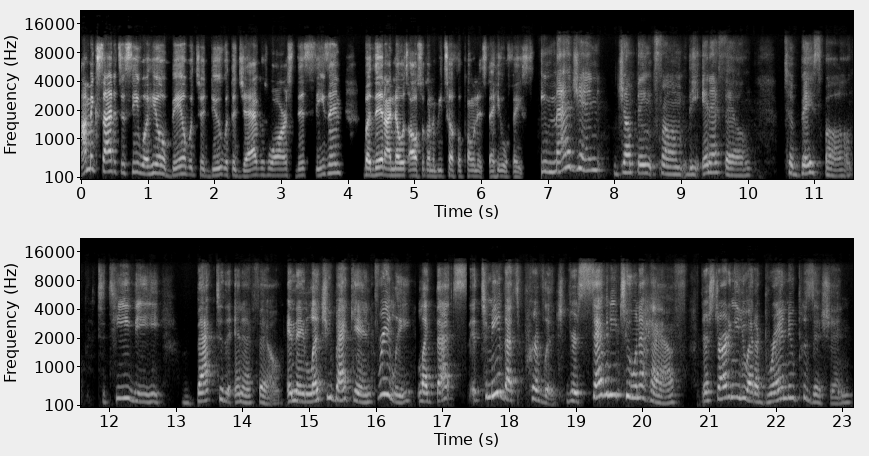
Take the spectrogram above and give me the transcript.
i'm excited to see what he'll be able to do with the jaguars this season. But then i know it's also going to be tough opponents that he will face. Imagine jumping from the nfl to baseball to tv back to the NFL and they let you back in freely, like that's to me, that's privilege. You're 72 and a half. They're starting you at a brand new position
